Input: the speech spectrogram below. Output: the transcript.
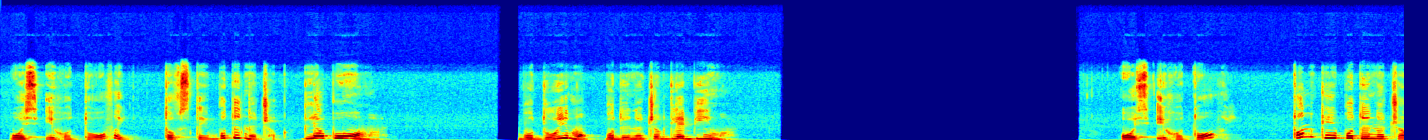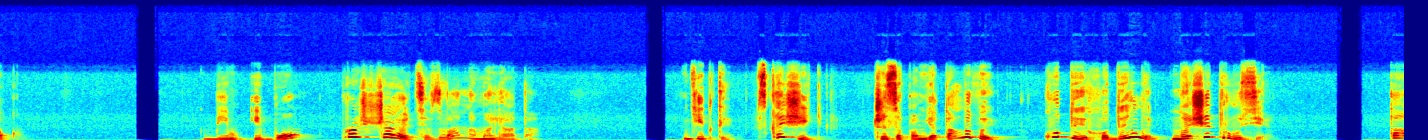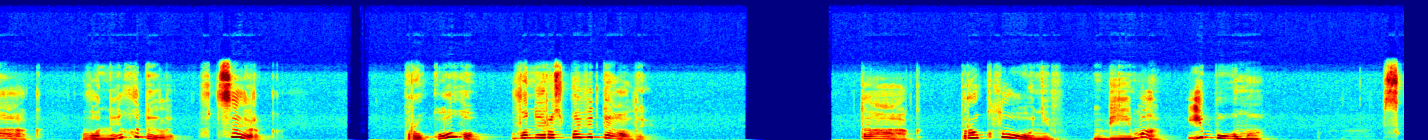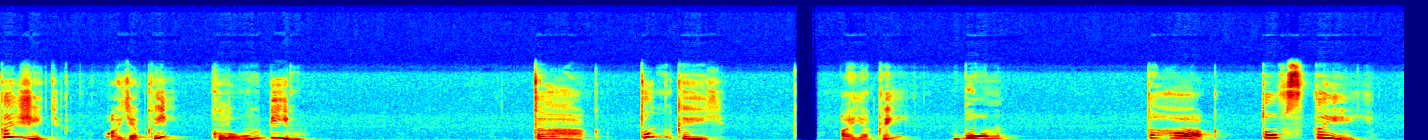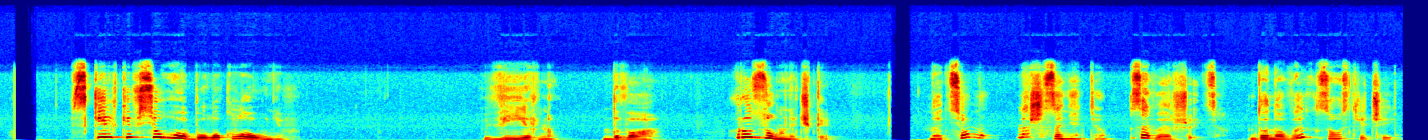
Ось і готовий товстий будиночок для Бома. Будуємо будиночок для Біма. Ось і готовий тонкий будиночок. Бім і Бом прощаються з вами малята. Дітки, скажіть, чи запам'ятали ви, куди ходили наші друзі? Так, вони ходили в цирк. Про кого вони розповідали? Так, про клоунів Біма і Бома. Скажіть, а який клоун Бім? Так, тонкий. А який бом? Так, товстий. Скільки всього було клоунів? Вірно, два. Розумнички. На цьому наше заняття завершується. До нових зустрічей!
